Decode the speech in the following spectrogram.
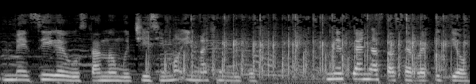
me sigue gustando muchísimo. Imagínense, en este año hasta se repitió.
